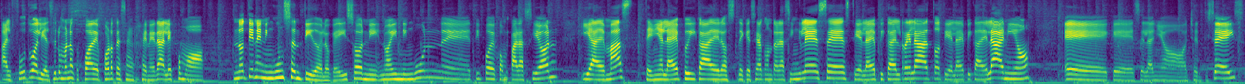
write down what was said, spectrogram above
al fútbol y el ser humano que juega deportes en general. Es como, no tiene ningún sentido lo que hizo, ni, no hay ningún eh, tipo de comparación. Y además tenía la épica de, los, de que sea contra las ingleses, tiene la épica del relato, tiene la épica del año, eh, que es el año 86.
